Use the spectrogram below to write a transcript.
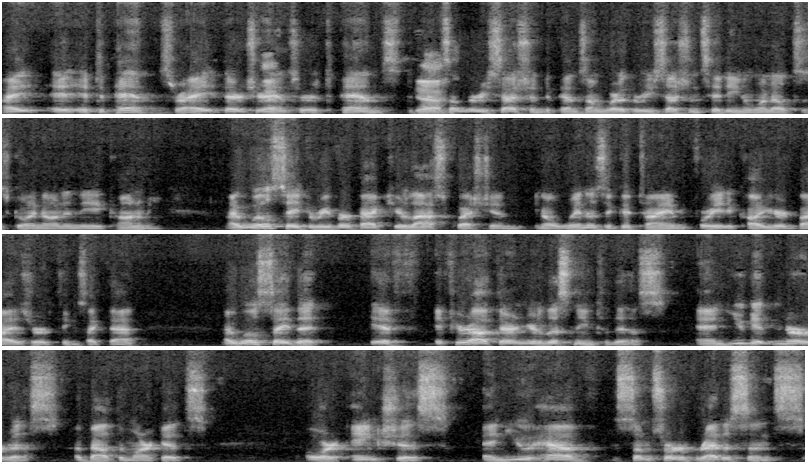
I it, it, depends, right? There's your yeah. answer. It depends. Depends yeah. on the recession. Depends on where the recession's hitting and what else is going on in the economy. I will say to revert back to your last question. You know, when is a good time for you to call your advisor? Things like that. I will say that if if you're out there and you're listening to this and you get nervous about the markets or anxious and you have some sort of reticence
